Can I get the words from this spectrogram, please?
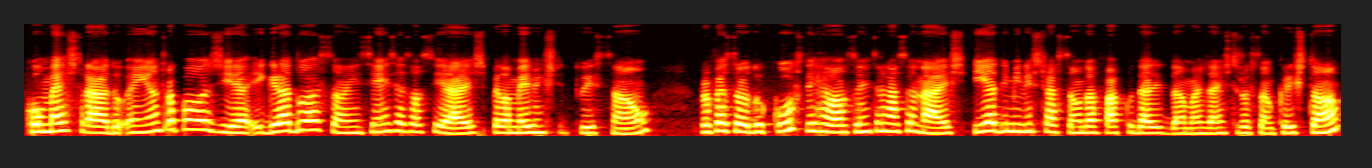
com mestrado em antropologia e graduação em ciências sociais pela mesma instituição, professor do curso de Relações Internacionais e Administração da Faculdade de Damas da Instrução Cristã.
